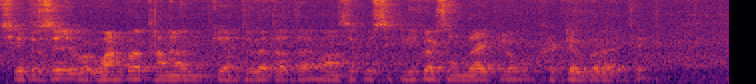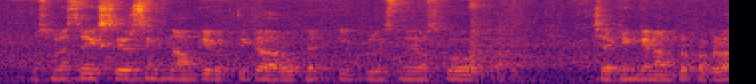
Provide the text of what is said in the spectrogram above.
क्षेत्र से जो भगवानपुरा थाना के अंतर्गत आता है वहाँ से कुछ सिकलीकर समुदाय के लोग इकट्ठे होकर आए थे। उसमें से एक शेर सिंह नाम के व्यक्ति का आरोप है कि पुलिस ने उसको चेकिंग के नाम पर पकड़ा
